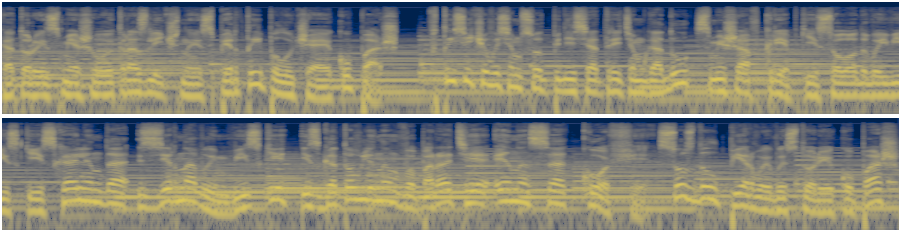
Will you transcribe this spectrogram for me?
которые смешивают различные спирты, получая купаж. В 1853 году, смешав крепкий солодовый виски из Хайленда с зерновым виски, изготовленным в аппарате Энеса Кофе, создал первый в истории купаж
